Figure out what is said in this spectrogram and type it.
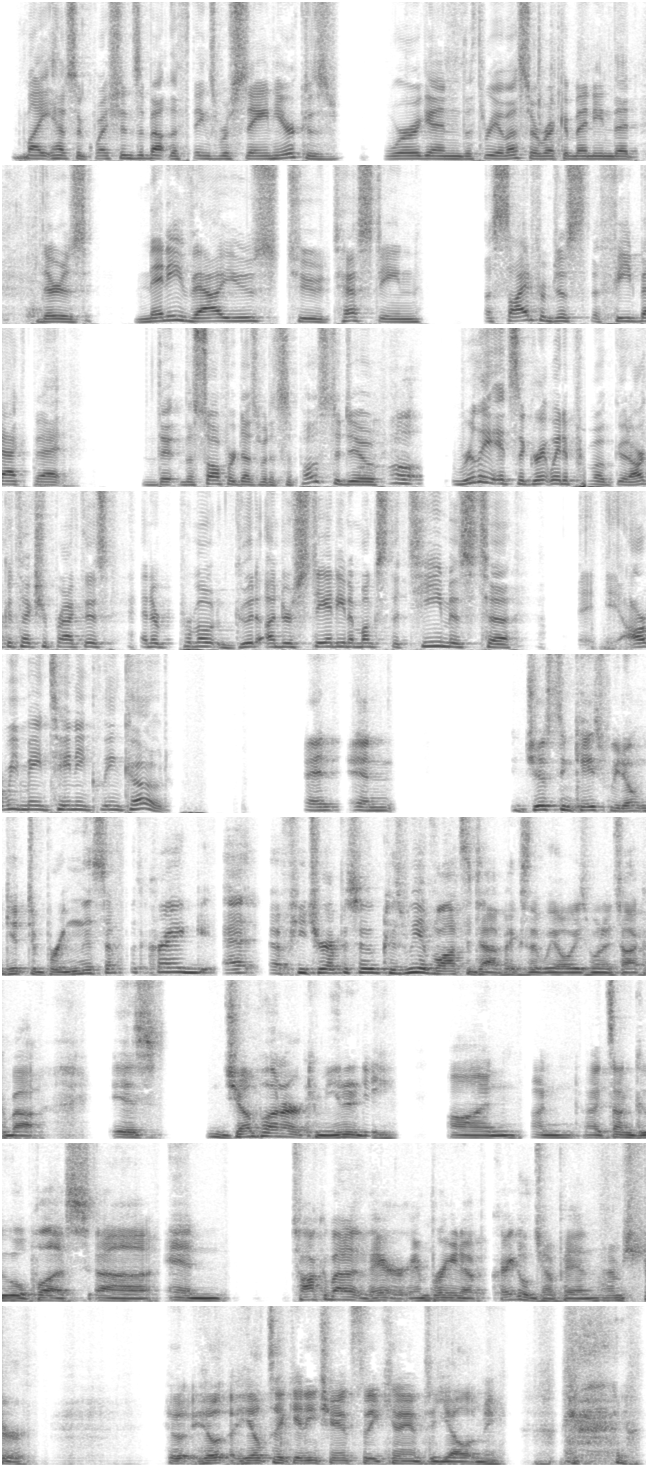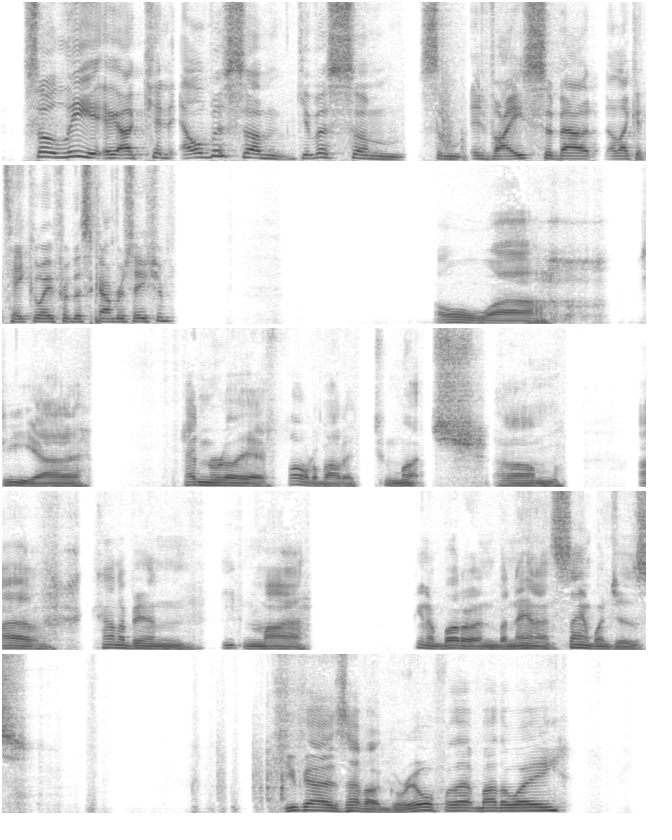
might have some questions about the things we're saying here because we're again the three of us are recommending that there's many values to testing aside from just the feedback that the, the software does what it's supposed to do. Really it's a great way to promote good architecture practice and to promote good understanding amongst the team as to eh, are we maintaining clean code? And and just in case we don't get to bring this up with craig at a future episode because we have lots of topics that we always want to talk about is jump on our community on on it's on Google Plus uh, and talk about it there and bring it up. Craig will jump in, I'm sure. He'll he'll he'll take any chance that he can to yell at me. so Lee, uh, can Elvis um give us some some advice about like a takeaway from this conversation? Oh, uh, gee, I hadn't really thought about it too much. Um, I've kind of been eating my peanut butter and banana sandwiches. You guys have a grill for that, by the way?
